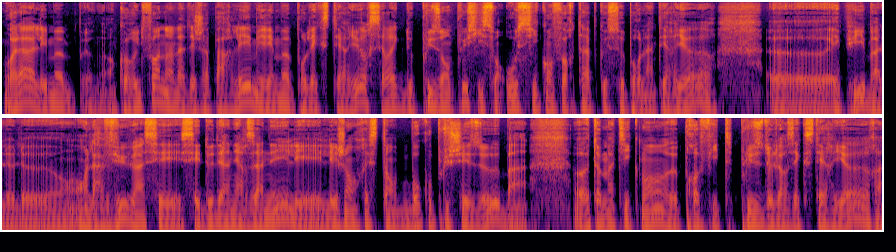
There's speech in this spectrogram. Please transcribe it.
Voilà, les meubles, euh, encore une fois, on en a déjà parlé, mais les meubles pour l'extérieur, c'est vrai que de plus en plus, ils sont aussi confortables que ceux pour l'intérieur. Euh, et puis, bah, on l'a vu hein, ces, ces deux dernières années, les, les gens restant beaucoup plus chez eux, ben, automatiquement euh, profitent plus de leurs extérieurs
